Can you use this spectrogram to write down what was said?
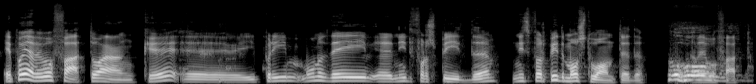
E poi avevo fatto anche eh, il prim- uno dei eh, Need for Speed, Need for Speed Most Wanted, Oh, avevo fatto.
